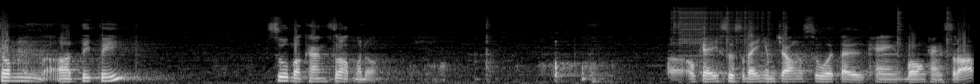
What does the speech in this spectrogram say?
សូមទី2សួរមកខាងស្របម្ដងអូខេសួស្តីខ្ញុំចង់សួរទៅខាងបងខាងស្រប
